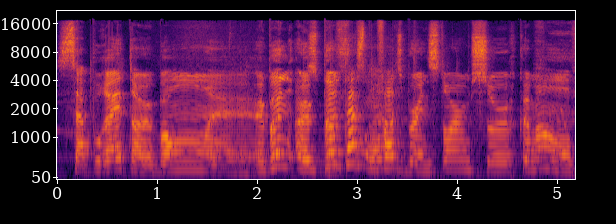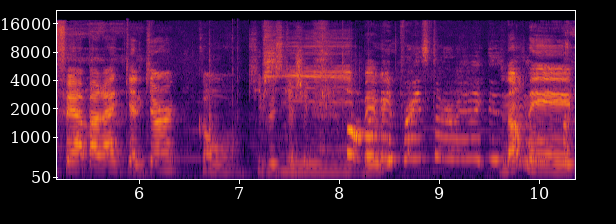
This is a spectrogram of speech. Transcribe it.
ça pourrait être un bon, euh, un bon, un fou, pour hein? faire du brainstorm sur comment on fait apparaître quelqu'un qui veut se cacher. Puis, ben oui. Non, mais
